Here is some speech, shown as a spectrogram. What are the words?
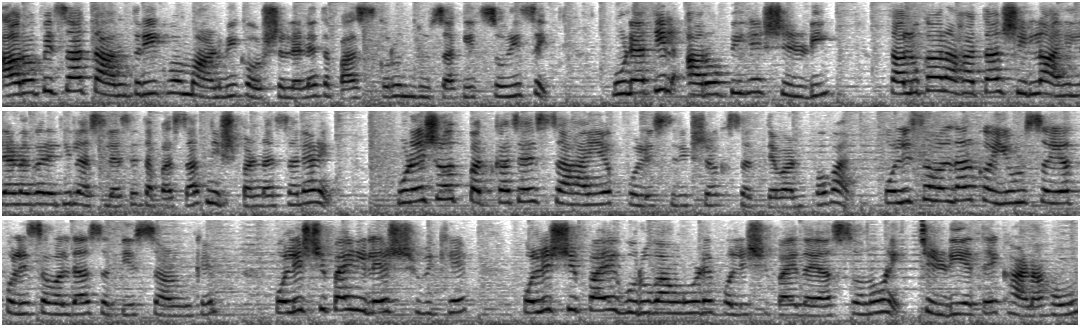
आरोपीचा तांत्रिक व मानवी कौशल्याने तपास करून दुचाकी चोरीचे पुण्यातील आरोपी हे शिर्डी तालुका राहता जिल्हा अहिल्यानगर येथील असल्याचे तपासात निष्पन्न झाल्याने पुणे शोध पथकाचे सहाय्यक पोलीस निरीक्षक सत्यवान पवार पोलीस हवालदार कय्यूम सय्यद पोलीस हवालदार सतीश साळुंखे पोलीस शिपाई निलेश विखे पोलीस शिपाई गुरु गांगोडे पोलीस शिपाई दया सोनवणे शिर्डी येथे खाणा होऊन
